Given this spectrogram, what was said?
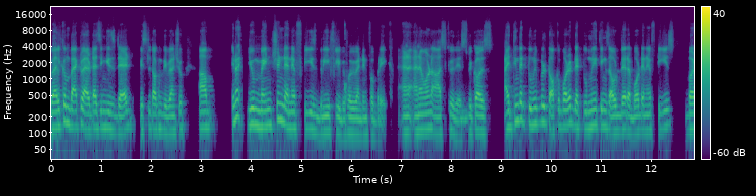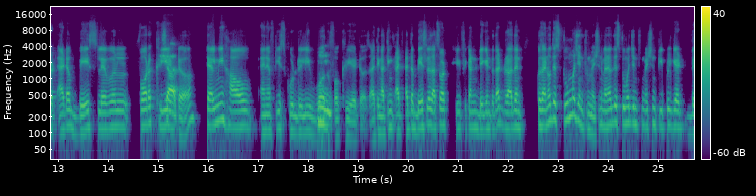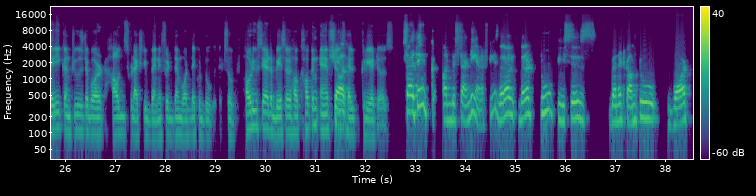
Welcome back to Advertising is Dead. We're still talking to Divyanshu. Um, you know, you mentioned NFTs briefly before we went in for break. And, and I want to ask you this because I think that too many people talk about it. There are too many things out there about NFTs, but at a base level, for a creator, tell me how NFTs could really work Hmm. for creators. I think I think at, at the base level, that's what if you can dig into that rather than because I know there's too much information. Whenever there's too much information, people get very confused about how this could actually benefit them, what they could do with it. So how do you say at a base level, how, how can NFTs Sure. help creators? so i think understanding nfts there are there are two pieces when it comes to what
